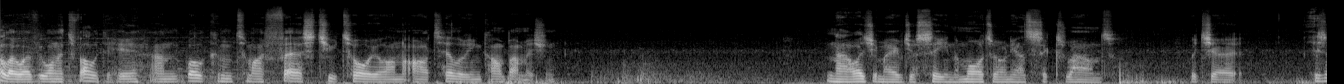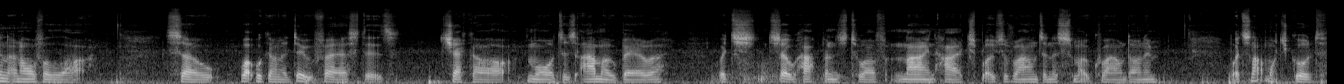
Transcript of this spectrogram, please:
Hello everyone, it's Valka here and welcome to my first tutorial on artillery in combat mission. Now as you may have just seen, the mortar only has 6 rounds, which uh, isn't an awful lot. So what we're going to do first is check our mortar's ammo bearer, which so happens to have 9 high explosive rounds and a smoke round on him. But it's not much good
